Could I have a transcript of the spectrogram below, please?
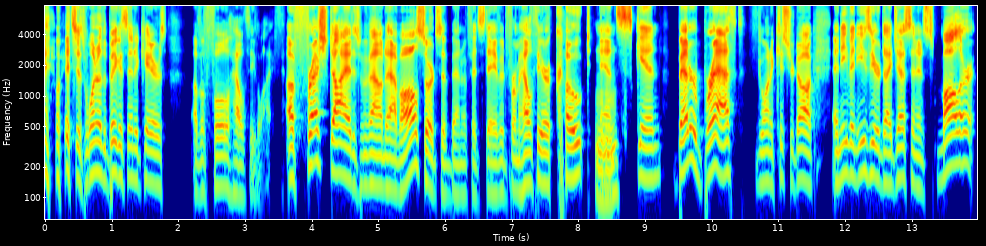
which is one of the biggest indicators of a full healthy life. A fresh diet has been found to have all sorts of benefits, David, from healthier coat and mm-hmm. skin, better breath if you want to kiss your dog, and even easier digestion and smaller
